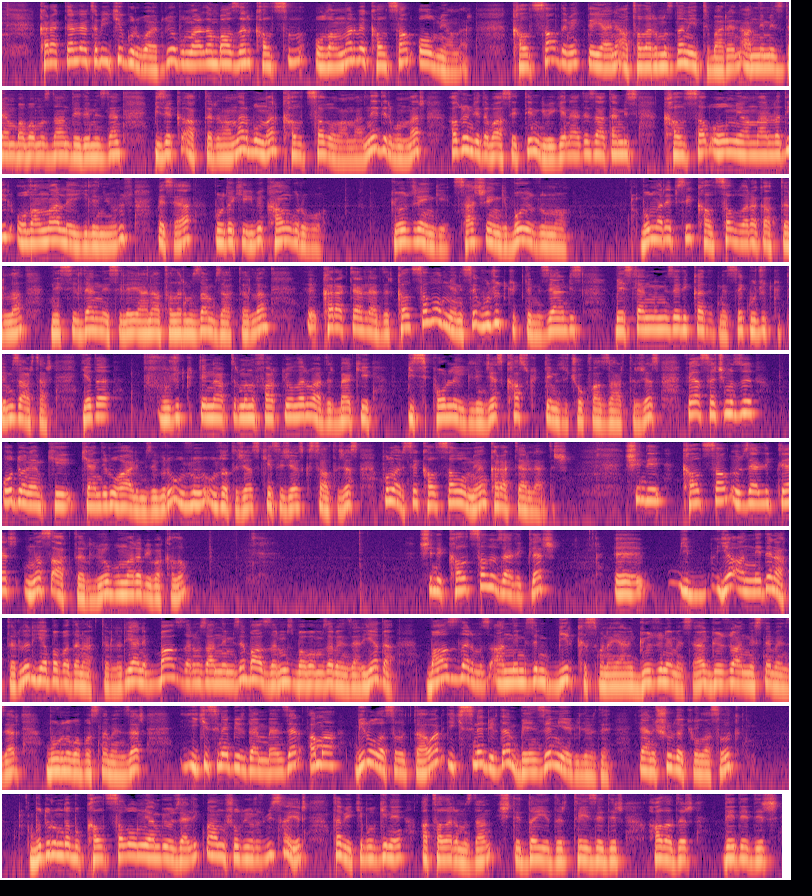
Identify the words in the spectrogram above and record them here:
Karakterler tabii iki gruba ayrılıyor. Bunlardan bazıları kalıtsal olanlar ve kalıtsal olmayanlar. Kalıtsal demek de yani atalarımızdan itibaren annemizden, babamızdan, dedemizden bize aktarılanlar bunlar kalıtsal olanlar. Nedir bunlar? Az önce de bahsettiğim gibi genelde zaten biz kalıtsal olmayanlarla değil olanlarla ilgileniyoruz. Mesela buradaki gibi kan grubu, göz rengi, saç rengi, boy uzunluğu, Bunlar hepsi kalıtsal olarak aktarılan, nesilden nesile yani atalarımızdan bize aktarılan e, karakterlerdir. Kalıtsal olmayan ise vücut kütlemiz. Yani biz beslenmemize dikkat etmezsek vücut kütlemiz artar. Ya da vücut kütlenin arttırmanın farklı yolları vardır. Belki bir sporla ilgileneceğiz. Kas kütlemizi çok fazla arttıracağız. Veya saçımızı o dönemki kendi ruh halimize göre uzun uzatacağız, keseceğiz, kısaltacağız. Bunlar ise kalıtsal olmayan karakterlerdir. Şimdi kalıtsal özellikler nasıl aktarılıyor? Bunlara bir bakalım. Şimdi kalıtsal özellikler e, ya anneden aktarılır ya babadan aktarılır. Yani bazılarımız annemize bazılarımız babamıza benzer ya da bazılarımız annemizin bir kısmına yani gözüne mesela gözü annesine benzer, burnu babasına benzer. İkisine birden benzer ama bir olasılık daha var. İkisine birden benzemeyebilirdi. Yani şuradaki olasılık bu durumda bu kalıtsal olmayan bir özellik mi almış oluyoruz biz? Hayır. Tabii ki bu yine atalarımızdan işte dayıdır, teyzedir, haladır, dededir.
